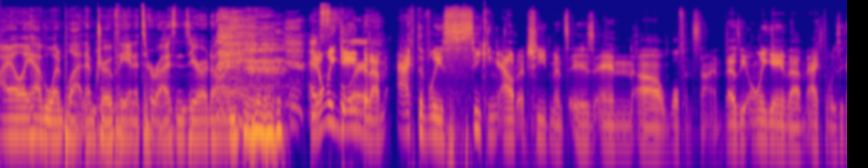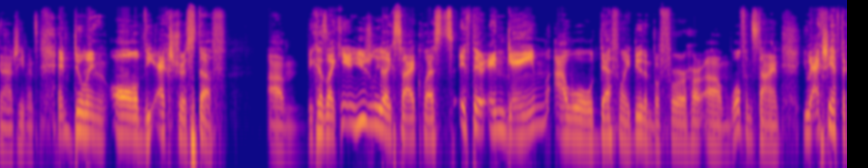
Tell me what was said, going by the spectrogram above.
I only have one platinum trophy, and it's Horizon Zero Dawn. The have only game that I'm actively seeking out achievements is in uh, Wolfenstein. That is the only game that I'm actively seeking out achievements and doing all of the extra stuff. Um, because like usually like side quests, if they're in game, I will definitely do them. But for her, um, Wolfenstein, you actually have to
